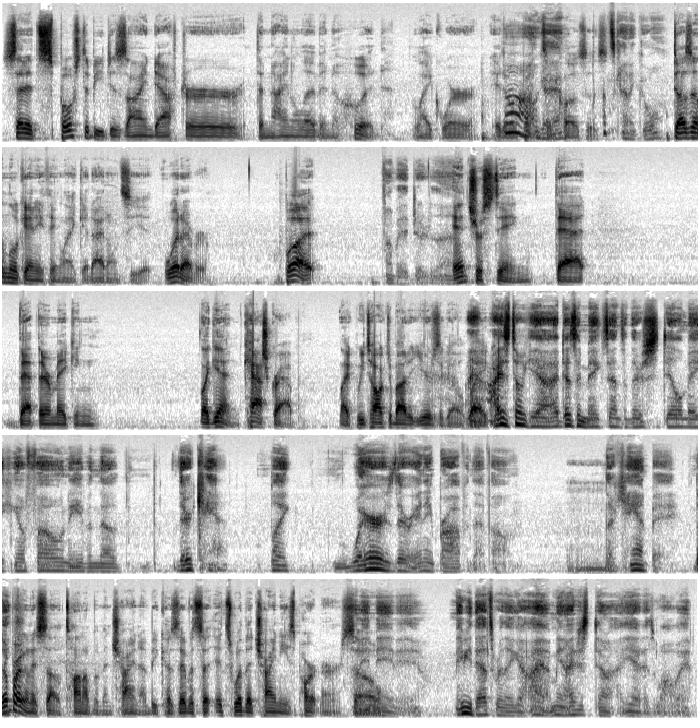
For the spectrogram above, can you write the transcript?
said it's supposed to be designed after the 911 hood, like where it Oh, opens okay. and closes. That's kind of cool. Doesn't look anything like it. I don't see it. Whatever. But I'll be a judge of that. interesting that that they're making again cash grab. Like we talked about it years ago. Like I still, yeah, it doesn't make sense that they're still making a phone, even though there can't. Like, where is there any profit in that phone? Mm-hmm. There can't be. they're probably going to sell a ton of them in China because it's with a Chinese partner. So I mean, maybe, maybe that's where they go. I, I mean, I just don't. Yeah, it is Huawei.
